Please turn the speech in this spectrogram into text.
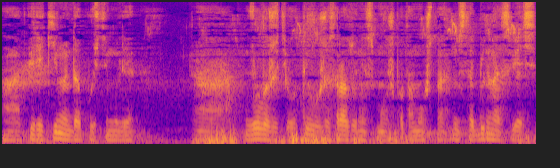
а, перекинуть, допустим, или выложить его ты уже сразу не сможешь, потому что нестабильная связь.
